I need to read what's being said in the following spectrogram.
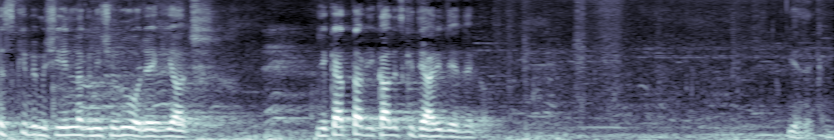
इसकी भी मशीन लगनी शुरू हो जाएगी आज। ये कहता भी कल इसकी तैयारी दे देगा। ये देखें।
